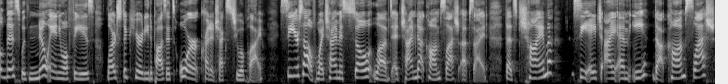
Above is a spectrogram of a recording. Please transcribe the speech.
of this with no annual fees, large security deposits, or credit checks to apply. See yourself why Chime is so loved at chime.com slash upside. That's chime, C H I M E dot com slash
